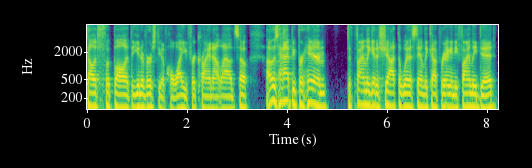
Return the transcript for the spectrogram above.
college football at the University of Hawaii for crying out loud. So I was happy for him to finally get a shot to win a Stanley Cup ring, and he finally did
